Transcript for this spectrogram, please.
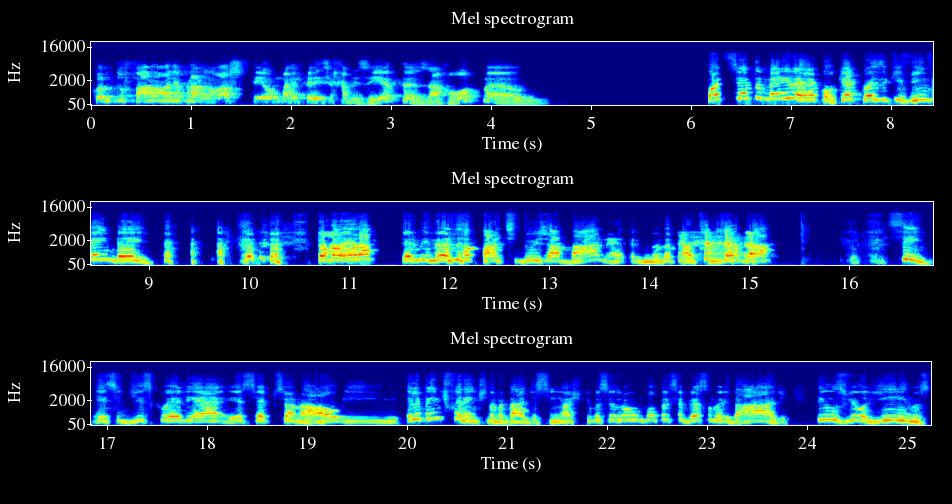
Quando tu fala, olha para nós, tem alguma referência a camisetas, a roupa? Pode ser também, né? Qualquer coisa que vim, vem bem. então, galera, terminando a parte do jabá, né? Terminando a parte do jabá. Sim, esse disco ele é excepcional e ele é bem diferente, na verdade. Assim, acho que vocês vão, vão perceber a sonoridade. Tem uns violinos,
